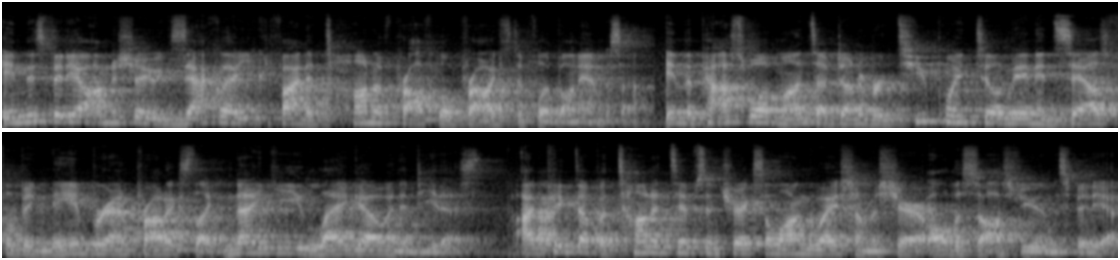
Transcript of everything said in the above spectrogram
In this video, I'm gonna show you exactly how you can find a ton of profitable products to flip on Amazon. In the past 12 months, I've done over 2.2 million in sales flipping name brand products like Nike, Lego, and Adidas. I've picked up a ton of tips and tricks along the way, so I'm gonna share all the sauce for you in this video.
